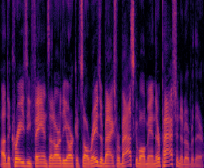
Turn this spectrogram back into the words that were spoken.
uh, the crazy fans that are the Arkansas Razorbacks for basketball. Man, they're passionate over there.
